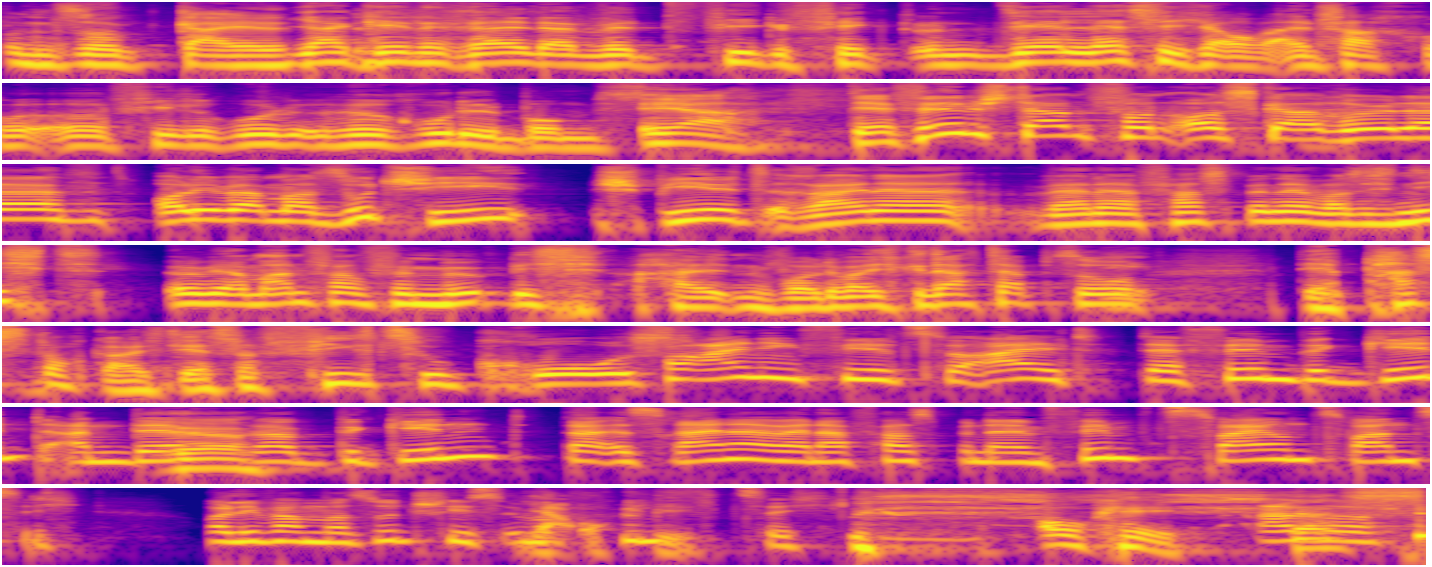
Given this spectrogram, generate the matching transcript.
und so geil. Ja, generell, da wird viel gefickt und sehr lässig auch einfach äh, viel Rudelbums. Ja, der Film stammt von Oskar Röhler. Oliver Masucci spielt Rainer Werner Fassbinder, was ich nicht irgendwie am Anfang für möglich halten wollte, weil ich gedacht habe, so, der passt doch gar nicht, der ist doch viel zu groß. Vor allen Dingen viel zu alt. Der Film beginnt an der, ja. oder beginnt, da ist Rainer Werner Fassbinder im Film 22. Oliver Masucci ist über ja, okay. 50. Okay, also, das,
